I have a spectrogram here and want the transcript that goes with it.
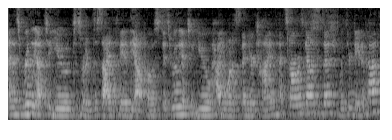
And it's really up to you to sort of decide the fate of the outpost. It's really up to you how you want to spend your time at Star Wars Galaxy's Edge with your data pad.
